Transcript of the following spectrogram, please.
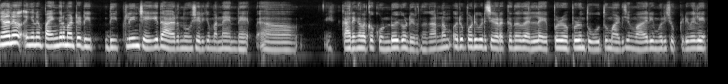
ഞാൻ ഇങ്ങനെ ഭയങ്കരമായിട്ട് ഡീപ് ഡീപ്പ് ക്ലീൻ ചെയ്തായിരുന്നു ശരിക്കും പറഞ്ഞാൽ എന്റെ കാര്യങ്ങളൊക്കെ കൊണ്ടുപോയിക്കൊണ്ടിരുന്നത്. കാരണം ഒരു പൊടി പിടിച്ച് കിടക്കുന്നതല്ല എപ്പോഴും എപ്പോഴും തൂത്തും അടിച്ചും വാരിയും ഒരു ചുക്കിടി വലയും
